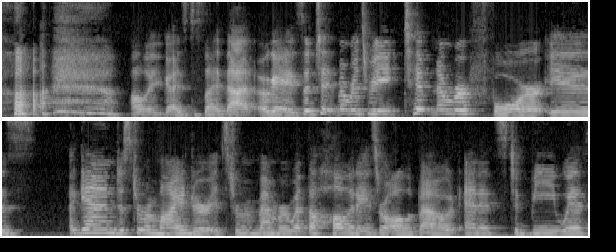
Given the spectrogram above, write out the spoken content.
I'll let you guys decide that. Okay, so tip number three. Tip number four is again, just a reminder it's to remember what the holidays are all about, and it's to be with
